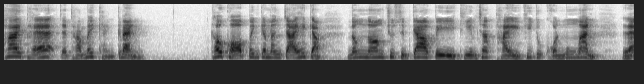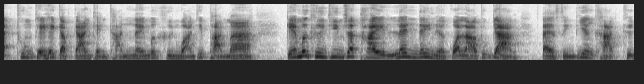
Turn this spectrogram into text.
พ่ายแพ้จะทำให้แข็งแกร่ง เขาขอเป็นกำลังใจให้กับน้องๆชุด 19 ปี ทีมชาติไทยที่ทุกคนมุ่งมั่น และทุ่มเทให้กับการแข่งขันในเมื่อคืนวานที่ผ่านมา เกมเมื่อคืนทีมชาติไทยเล่นได้เหนือกว่าลาวทุกอย่าง แต่สิ่งที่ยังขาดคือ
